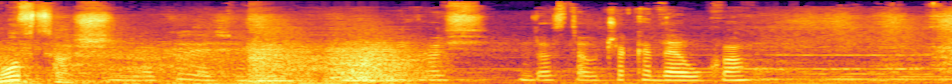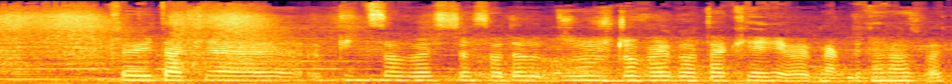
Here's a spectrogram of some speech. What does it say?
Mów coś. Tyle się. Michaś dostał czekadełko. Czyli takie pizzowe z ciasta drożdżowego, takie, nie wiem jakby to nazwać.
